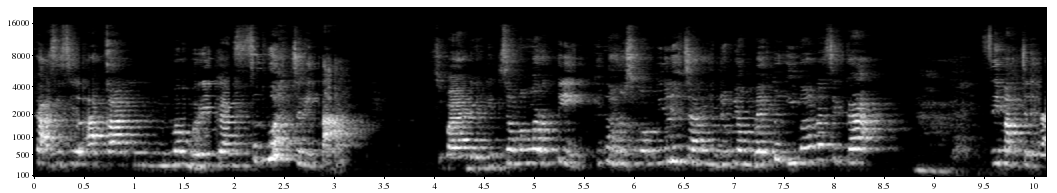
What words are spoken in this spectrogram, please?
Kak Sisil akan memberikan sebuah cerita supaya adik bisa mengerti kita harus memilih cara hidup yang baik itu gimana sih kak? Simak cerita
